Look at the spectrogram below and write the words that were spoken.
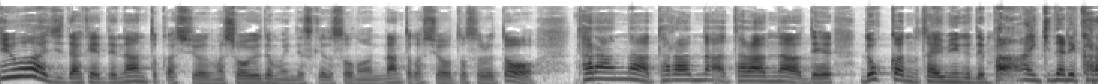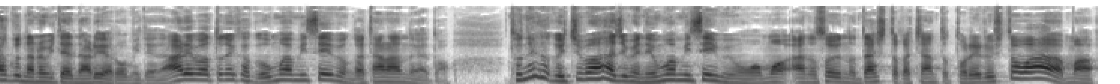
塩味だけでなんとかしよう、まあ醤油でもいいんですけど、その、なんとかしようとすると、足らんな、足らんな、足らんな、で、どっかのタイミングでバーンいきなり辛くなるみたいになるやろ、みたいな。あれはとにかく旨味成分が足らんのやと。とにかく一番初めに旨味成分をもう、あの、そういうの出汁とかちゃんと取れる人は、ま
